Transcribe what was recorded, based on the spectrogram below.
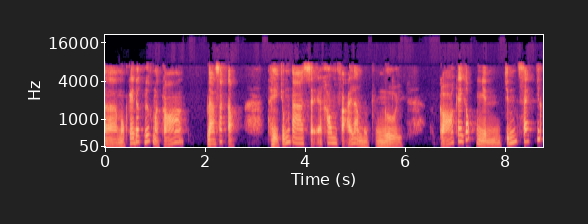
Uh, một cái đất nước mà có đa sắc tộc thì chúng ta sẽ không phải là một người có cái góc nhìn chính xác nhất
